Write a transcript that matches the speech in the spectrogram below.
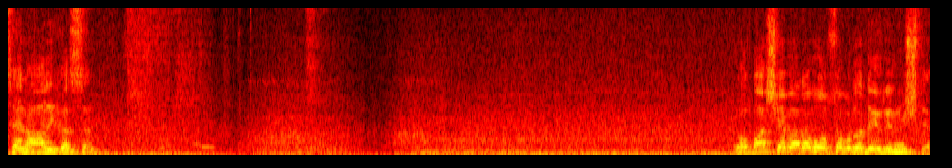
Sen harikasın. No başka bir araba olsa burada devrilmişti.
